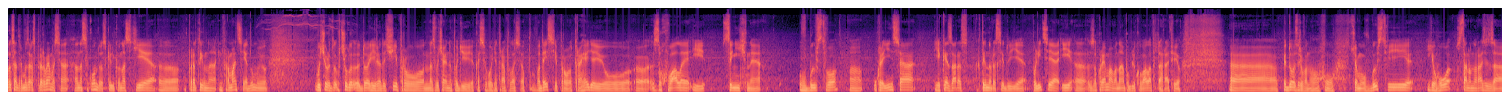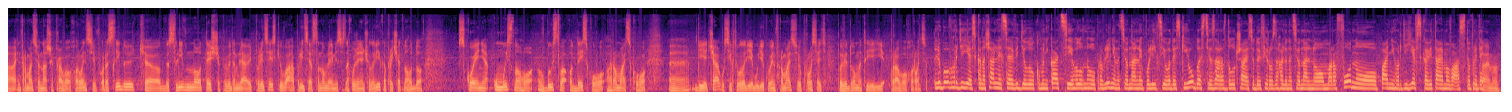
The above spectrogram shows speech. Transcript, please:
Олександр, ми зараз перервемося на секунду, оскільки у нас є е, оперативна інформація. Я думаю, ви чули, дорогі глядачі, про надзвичайну подію, яка сьогодні трапилася в Одесі, про трагедію, е, зухвале і цинічне вбивство е, українця, яке зараз активно розслідує поліція, і, зокрема, вона опублікувала фотографію підозрюваного у цьому вбивстві. Його станом наразі за інформацією наших правоохоронців розслідують Е, дослівно те, що повідомляють поліцейські. Увага, поліція встановлює місце знаходження чоловіка, причетного до скоєння умисного вбивства одеського громадського е, діяча. Усі, хто володіє будь-якою інформацією, просять повідомити її правоохоронцям. Любов Гордієвська, начальниця відділу комунікації головного управління національної поліції в Одеській області, зараз долучається до ефіру загальнонаціонального марафону. Пані Гордієвська, вітаємо вас. Добрий день.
